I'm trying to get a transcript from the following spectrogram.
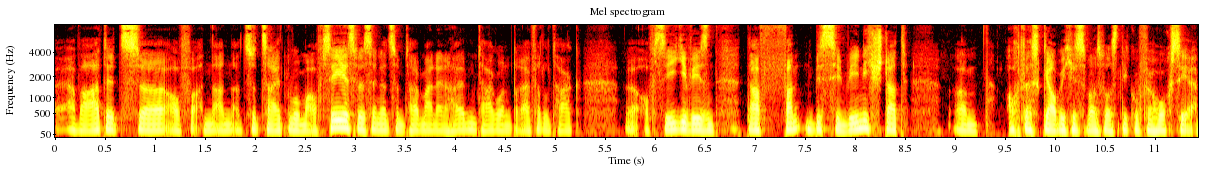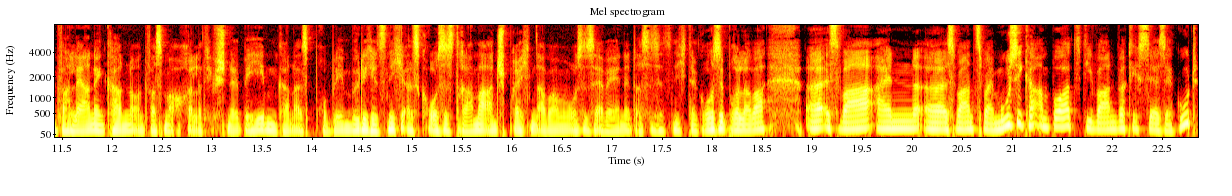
äh, erwartet äh, auf, an, an, zu Zeiten, wo man auf See ist. Wir sind ja zum Teil mal einen halben Tag oder einen Dreivierteltag äh, auf See gewesen. Da fand ein bisschen wenig statt. Ähm, auch das, glaube ich, ist was, was Nico für Hochsee einfach lernen kann und was man auch relativ schnell beheben kann als Problem. Würde ich jetzt nicht als großes Drama ansprechen, aber man muss es erwähnen, dass es jetzt nicht der große Brüller war. Äh, es war ein, äh, es waren zwei Musiker an Bord, die waren wirklich sehr, sehr gut.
